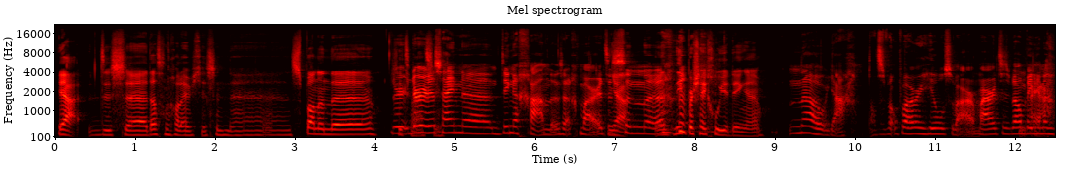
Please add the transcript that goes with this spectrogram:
ja dus eh, dat is nog wel eventjes een eh, spannende Er, situatie. er zijn eh, dingen gaande, zeg maar. Het is Ja, een... niet per se goede dingen. Nou ja, dat is wel wel weer heel zwaar. Maar het is wel een Nou beetje ja, een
